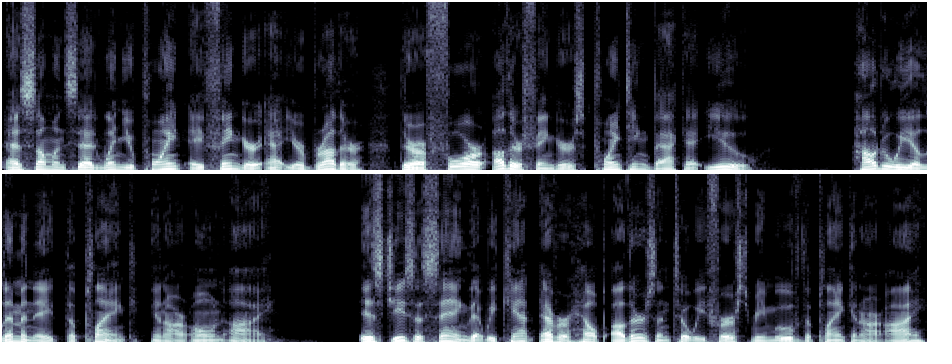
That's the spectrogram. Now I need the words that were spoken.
As someone said, when you point a finger at your brother, there are four other fingers pointing back at you. How do we eliminate the plank in our own eye? Is Jesus saying that we can't ever help others until we first remove the plank in our eye?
